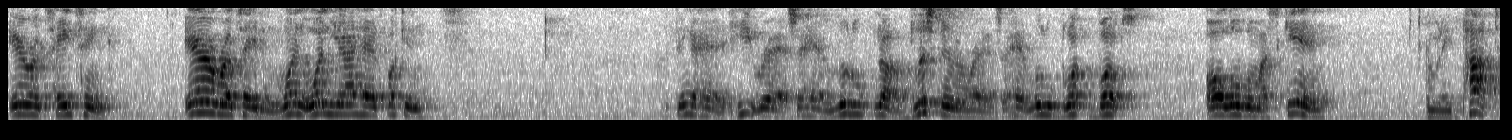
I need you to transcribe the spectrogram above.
irritating. Irritating. One one year I had fucking think I had heat rash. I had little no blistering rash. I had little bumps all over my skin, and when they popped,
